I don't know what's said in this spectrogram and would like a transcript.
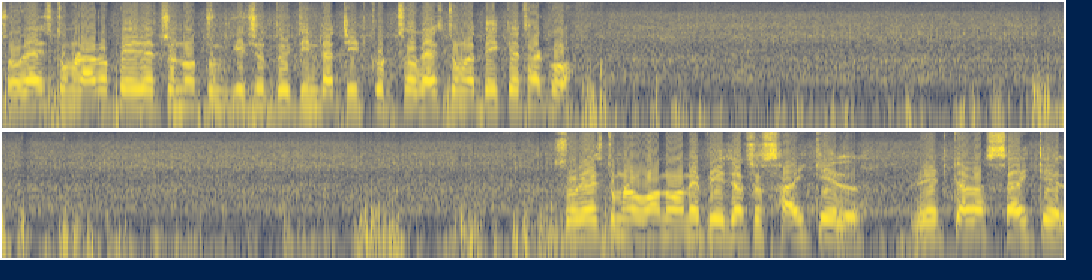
সো গাইজ তোমরা আরও পেয়ে যাচ্ছ নতুন কিছু, দুই তিনটা চিট করছ গাইজ তোমরা দেখতে থাকো। সো গাইজ তোমরা ওয়ান ওয়ানে পেয়ে যাচ্ছ cycle red colour cycle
